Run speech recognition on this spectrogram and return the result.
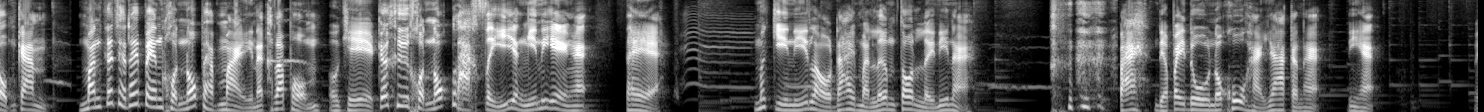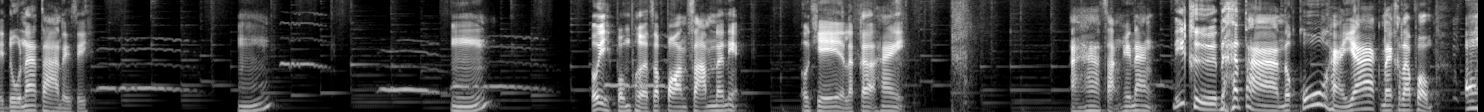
สมกัน มันก็จะได้เป็นขนนกแบบใหม่นะครับผม โอเค ก็คือขนนกหลากสีอย่างนี้นี่เองฮะ แต่เมื่อกี้นี้เราได้มาเริ่มต้นเลยนี่นะไป เดี๋ยวไปดูนกคู่หายากกันฮะ นี่ฮะไปดูหน้าตาหน่อยสิอืมอืมเฮ้ย ผมเผลอสปอนซ้ำนะเนี่ย โอเค แล้วก็ให้อ่าสั่งให้นั่ง นี่คือหน้าตานกคู่หายากนะครับผม อ๋อ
